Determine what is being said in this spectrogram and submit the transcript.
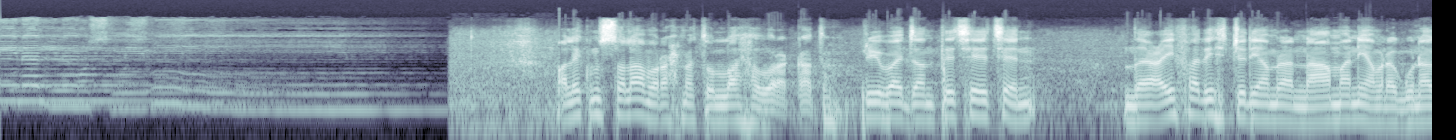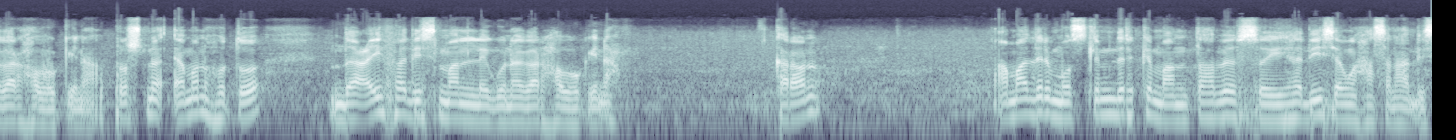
من المسلمين ওয়ালাইকুম আসসালাম রহমতুল্লাহ বরাকাত প্রিয় ভাই জানতে চেয়েছেন দাইফ হাদিস যদি আমরা না মানি আমরা গুণাগার হব কিনা প্রশ্ন এমন হতো দাইফ হাদিস মানলে গুণাগার হব কিনা কারণ আমাদের মুসলিমদেরকে মানতে হবে সহি হাদিস এবং হাসান হাদিস।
